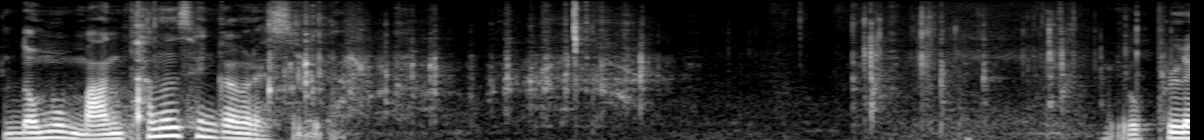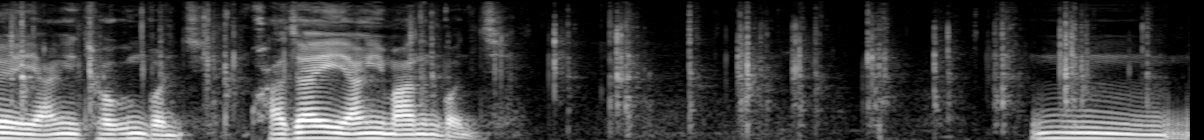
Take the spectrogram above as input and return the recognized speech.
너무 많다는 생각을 했습니다 요플레의 양이 적은 건지 과자의 양이 많은 건지 음. 음.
